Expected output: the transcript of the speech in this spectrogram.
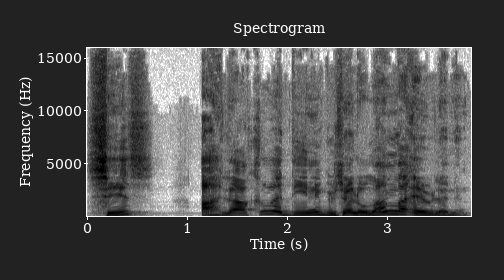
Siz ahlakı ve dini güzel olanla evlenin.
